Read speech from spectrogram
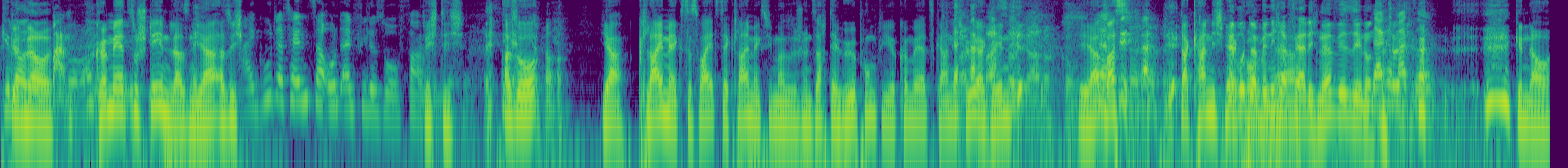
genau. Genau. So. Können wir jetzt so stehen lassen, ja? Also ich Ein guter Tänzer und ein Philosoph. Richtig. Also, ja, Climax, das war jetzt der Climax, wie man so schön sagt, der Höhepunkt. Hier können wir jetzt gar nicht höher gehen. Ja, was? Da kann nicht mehr Ja gut, kommen. dann bin ich ja fertig, ne? Wir sehen uns. Danke, Matze. Genau.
